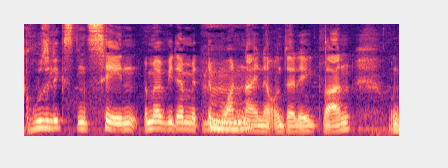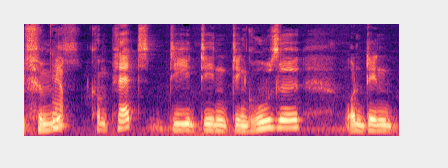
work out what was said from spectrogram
gruseligsten Szenen immer wieder mit einem Mhm. One-Liner unterlegt waren und für mich komplett die, den, den Grusel und den,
